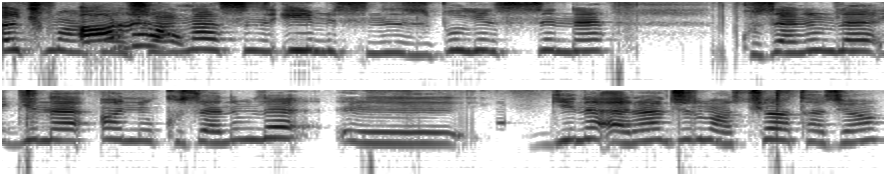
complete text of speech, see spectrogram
Selamünaleyküm arkadaşlar. Nasılsınız? iyi misiniz? Bugün sizinle kuzenimle yine anne kuzenimle e, yine Erencil maçı atacağım.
